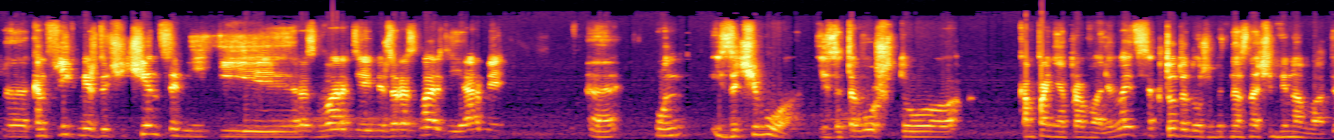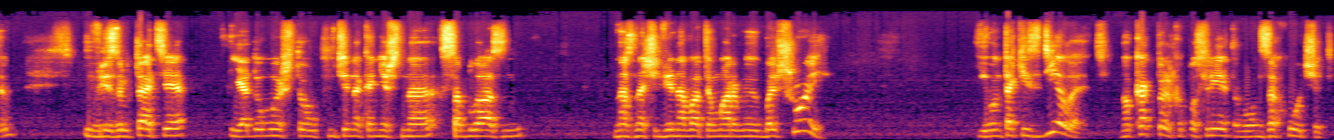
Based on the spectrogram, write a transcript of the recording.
э, конфликт между чеченцами и Росгвардией, между Росгвардией и армией, э, он из-за чего? Из-за того, что компания проваливается, кто-то должен быть назначен виноватым. И в результате, я думаю, что у Путина, конечно, соблазн назначить виноватым армию большой, и он так и сделает. Но как только после этого он захочет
